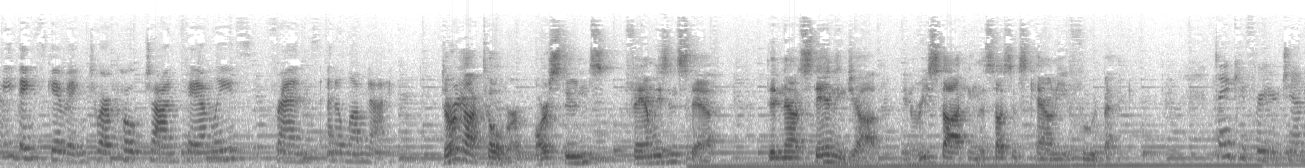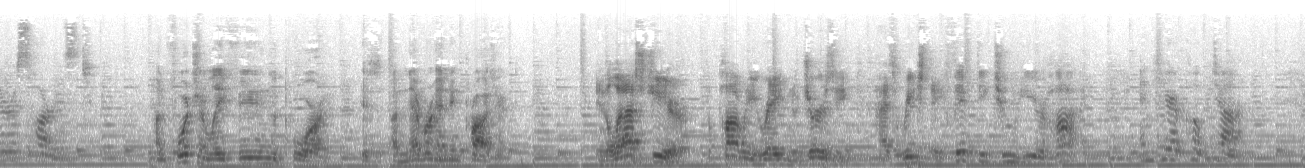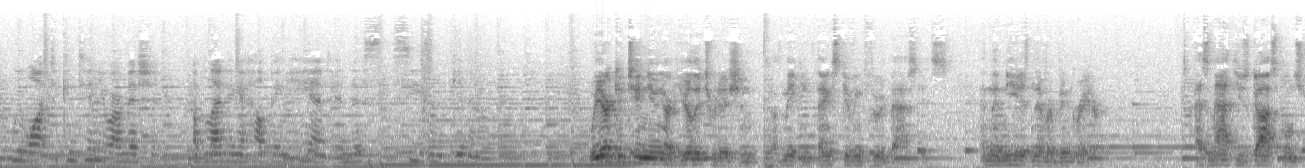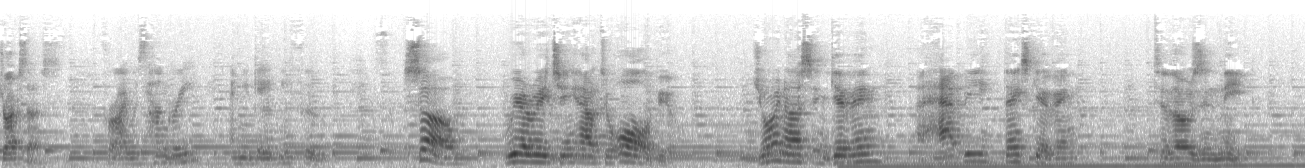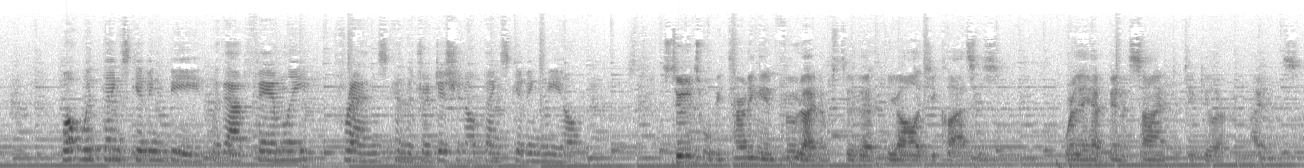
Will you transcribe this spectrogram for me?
Thanksgiving to our Pope John families, friends, and alumni. During October, our students, families, and staff did an outstanding job in restocking the Sussex County Food Bank. Thank you for your generous harvest. Unfortunately, feeding the poor is a never-ending project. In the last year, the poverty rate in New Jersey has reached a 52-year high. And here at Pope John, we want to continue our mission of lending a helping hand in this season of giving. We are continuing our yearly tradition of making Thanksgiving food baskets, and the need has never been greater. As Matthew's Gospel instructs us, For I was hungry, and you gave me food. So, we are reaching out to all of you. Join us in giving a happy Thanksgiving to those in need. What would Thanksgiving be without family, friends, and the traditional Thanksgiving meal? Students will be turning in food items to the theology classes, where they have been assigned particular items.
